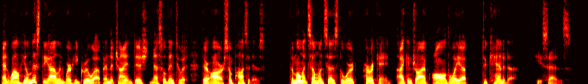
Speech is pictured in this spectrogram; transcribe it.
and while he'll miss the island where he grew up and the giant dish nestled into it, there are some positives. The moment someone says the word hurricane, I can drive all the way up to Canada, he says.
